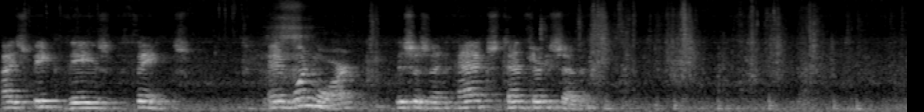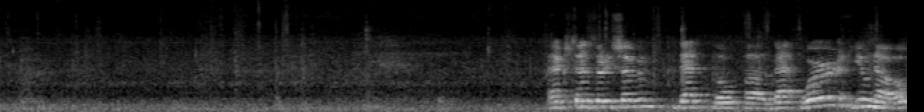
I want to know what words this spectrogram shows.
I speak these things. And one more, this is in Acts 10:37. Acts 10:37, that, the, uh, that word you know,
